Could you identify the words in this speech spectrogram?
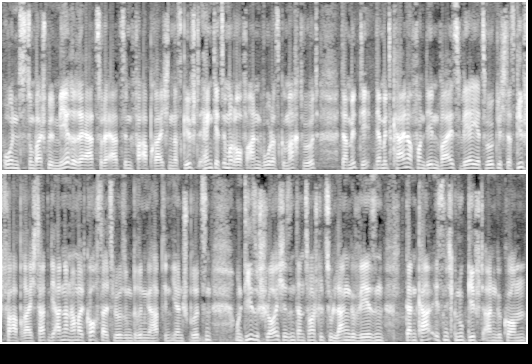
und zum Beispiel mehrere Ärzte oder Ärztinnen verabreichen das Gift. Hängt jetzt immer darauf an, wo das gemacht wird, damit, die, damit keiner von denen weiß, wer jetzt wirklich das Gift verabreicht hat. Und die anderen haben halt Kochsalzlösung drin gehabt in ihren Spritzen und diese Schläuche sind dann zum Beispiel zu lang gewesen dann ist nicht genug Gift angekommen.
